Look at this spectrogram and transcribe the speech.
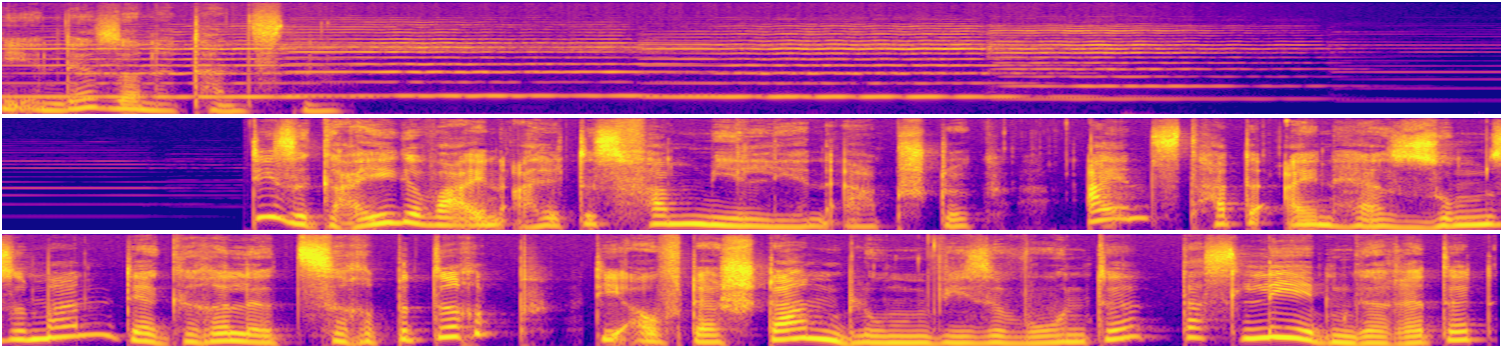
die in der Sonne tanzten. Diese Geige war ein altes Familienerbstück. Einst hatte ein Herr Sumsemann der Grille Zirpedirp die auf der Sternblumenwiese wohnte, das Leben gerettet,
